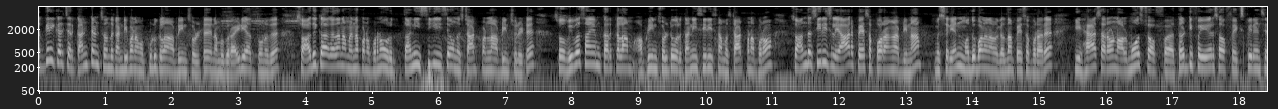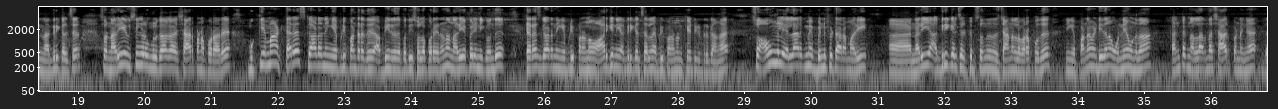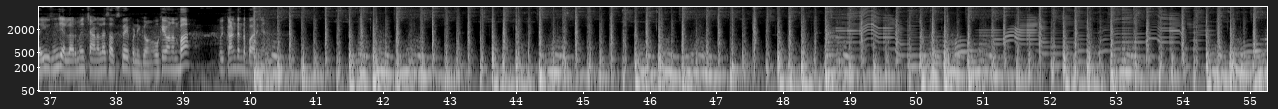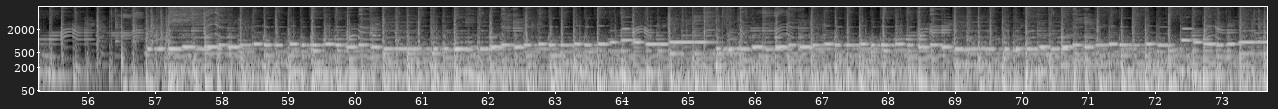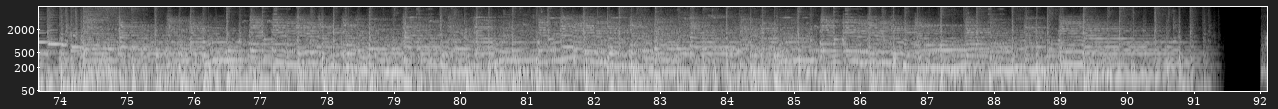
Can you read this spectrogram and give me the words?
அக்ரிகல்ச்சர் கண்டென்ட்ஸ் வந்து கண்டிப்பாக நம்ம கொடுக்கலாம் அப்படின்னு சொல்லிட்டு நமக்கு ஒரு ஐடியா தோணுது. ஸோ அதுக்காக தான் நம்ம என்ன பண்ண போகிறோம் ஒரு தனி சீரீஸே ஒன்று ஸ்டார்ட் பண்ணலாம் அப்படின்னு சொல்லிட்டு ஸோ விவசாயம் கற்கலாம் அப்படின்னு சொல்லிட்டு ஒரு தனி சீரிஸ் நம்ம ஸ்டார்ட் பண்ண போகிறோம் ஸோ அந்த சீரிஸில் யார் பேச போகிறாங்க அப்படின்னா மிஸ்டர் என் மதுபாலன் அவர்கள் தான் பேச போகிறாரு he has around almost of thirty five years of experience in agriculture so நிறைய விஷயங்கள் உங்களுக்காக ஷேர் பண்ண போகிறாரு முக்கியமாக டெரஸ் கார்டனிங் எப்படி பண்ணுறது அப்படின்றத பற்றி சொல்ல போகிறேன் ஏன்னா நிறைய பேர் இன்றைக்கி வந்து டெரஸ் கார்டனிங் எப்படி பண்ணணும் ஆர்கானிக் அக்ரிகல்ச்சர்லாம் எப்படி பண்ணணும்னு கேட்டுக்கிட்டு இருக்காங்க. ஸோ அவங்களை எல்லாம் எல்லாருக்குமே பெனிஃபிட் ஆகிற மாதிரி நிறைய அக்ரிகல்ச்சர் டிப்ஸ் வந்து இந்த சேனலில் வரப்போகுது. நீங்கள் பண்ண வேண்டியதெல்லாம் ஒன்றே ஒன்று தான் கண்டென்ட் நல்லா இருந்தால் ஷேர் பண்ணுங்கள் தயவு செஞ்சு எல்லாருமே சேனலை சப்ஸ்கிரைப் பண்ணிக்கோங்க. ஓகேவா நண்பா? போய் கண்டென்ட்டை பாருங்கள்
